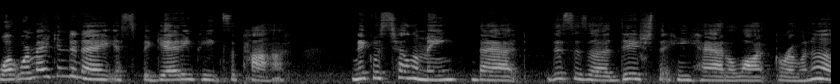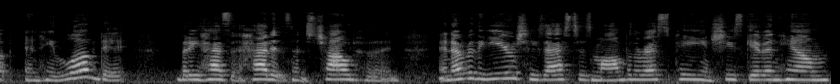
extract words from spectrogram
What we're making today is spaghetti pizza pie. Nick was telling me that this is a dish that he had a lot growing up and he loved it, but he hasn't had it since childhood. And over the years, he's asked his mom for the recipe and she's given him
